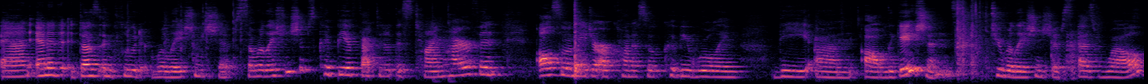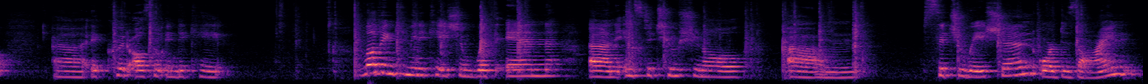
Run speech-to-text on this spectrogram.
and, and it, it, does include relationships. So relationships could be affected at this time. Hierophant, also a major arcana, so it could be ruling the um, obligations to relationships as well. Uh, it could also indicate loving communication within an institutional um, situation or design.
